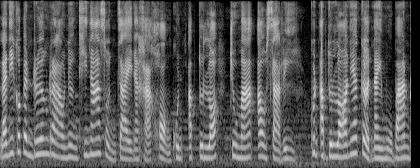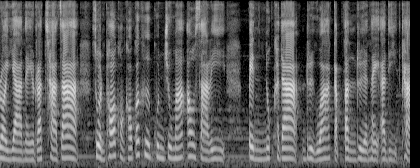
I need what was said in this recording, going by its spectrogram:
และนี่ก็เป็นเรื่องราวหนึ่งที่น่าสนใจนะคะของคุณอับดุลลอฮ์จูมะอัลซารี คุณอับดุลลอฮ์เนี่ยเกิดในหมู่บ้านรอยยาในรัฐชาจา ส่วนพ่อของเขาก็คือคุณจูมะอัลซารี เป็นนุคดาหรือว่ากัปตันเรือในอดีตค่ะ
